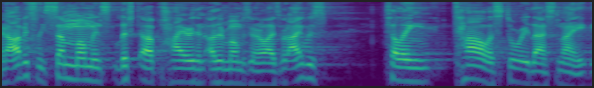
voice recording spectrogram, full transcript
And obviously, some moments lift up higher than other moments in our lives. But I was telling Tal a story last night.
